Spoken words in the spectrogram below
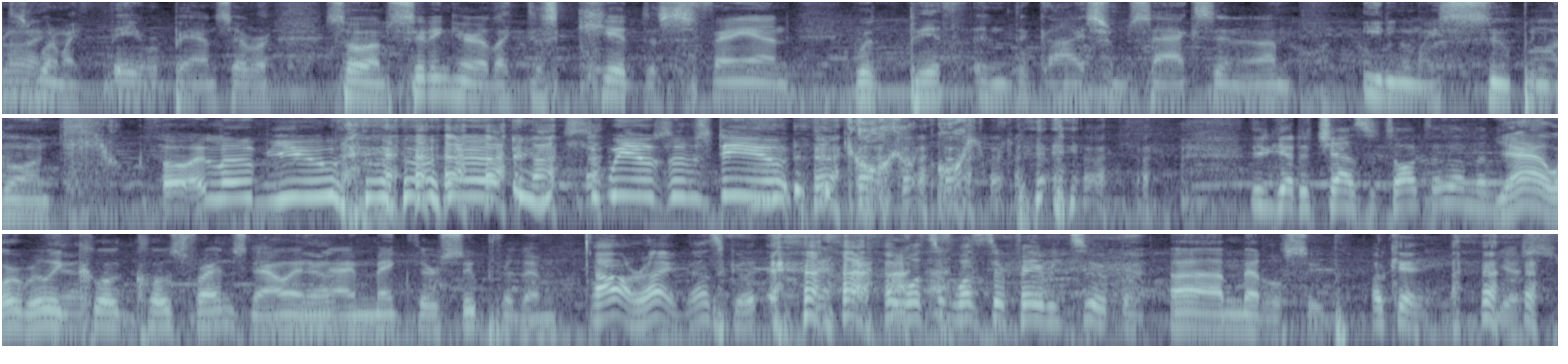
it's Right. one of my favorite bands ever. So I'm sitting here like this kid, this fan with Biff and the guys from Saxon, and I'm eating my soup and going, "Oh, I love you, wheels of steel." Did you get a chance to talk to them? And yeah, we're really Yeah. clo- close friends now, and Yeah. I make their soup for them. All right, that's good. what's what's their favorite soup? Uh, metal soup, Okay. yes,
